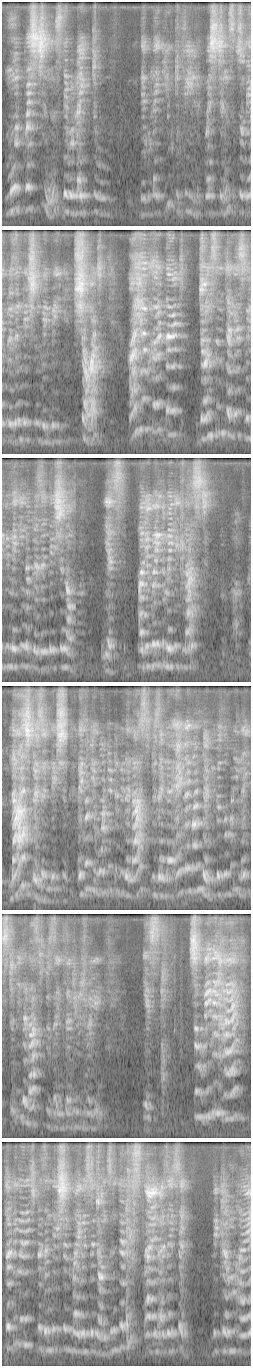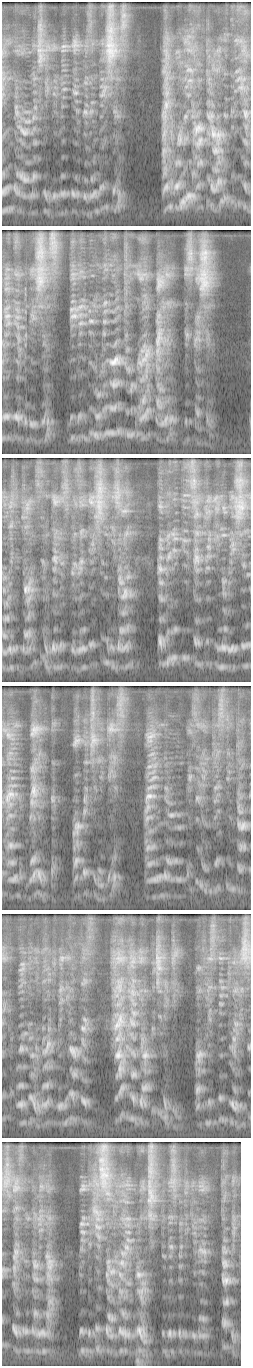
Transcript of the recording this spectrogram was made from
more questions, they would like to they would like you to field questions, so their presentation will be short. I have heard that Johnson Tellis will be making a presentation of, yes, are you going to make it last? Last presentation. I thought you wanted to be the last presenter and I wondered because nobody likes to be the last presenter usually. Yes. So we will have 30 minutes presentation by Mr. Johnson Tellis and as I said, Vikram and uh, Lakshmi will make their presentations and only after all the three have made their presentations, we will be moving on to a panel discussion. Now Mr. Johnson Tellis' presentation is on community-centric innovation and wealth opportunities and uh, it's an interesting topic although not many of us have had the opportunity of listening to a resource person coming up with his or her approach to this particular topic.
